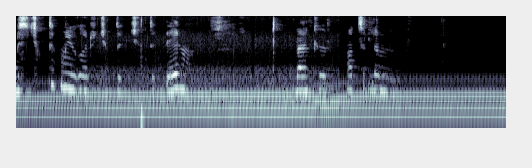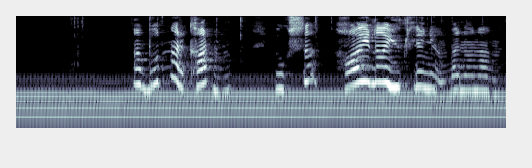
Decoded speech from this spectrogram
Biz çıktık mı yukarı çıktık çıktık değil mi? Ben kör hatırlamıyorum. Ha bunlar kar mı? Yoksa hala yükleniyor? Ben onu anlamadım.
